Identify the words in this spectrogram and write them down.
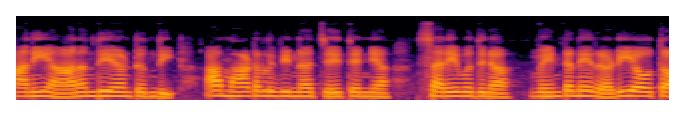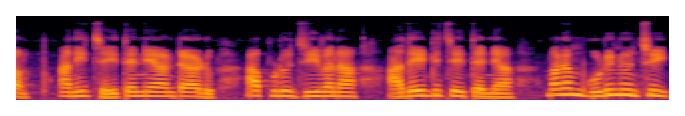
అని ఆనంది అంటుంది. ఆ మాటలు విన్న చైతన్య సరే వదిన వెంటనే రెడీ అవుతాం అని చైతన్య అంటాడు. అప్పుడు జీవన అదేంటి చైతన్య మనం గుడి నుంచి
